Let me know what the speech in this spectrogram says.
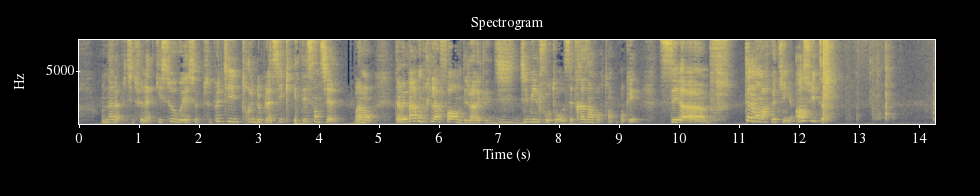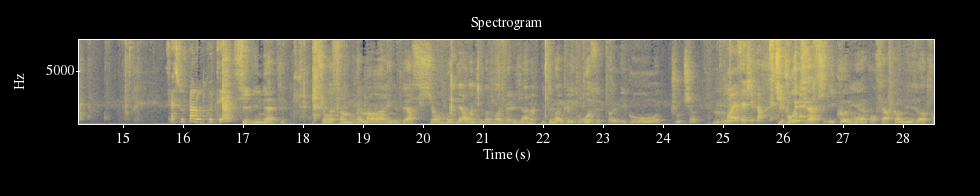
on a la petite fenêtre qui s'ouvre. Vous voyez, ce, petit truc de plastique est essentiel. Vraiment. T'avais pas compris la forme déjà avec les 10, 10 000 photos, c'est très important, ok? C'est euh, tellement marketing. Ensuite, ça s'ouvre par l'autre côté. Ces lunettes, tu ressembles vraiment à une version moderne de Mademoiselle Jeanne. Il te manque les grosses, euh, les gros tchouches. Ouais, ça j'ai pas. Tu pourrais te faire siliconer hein, pour faire comme les autres.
